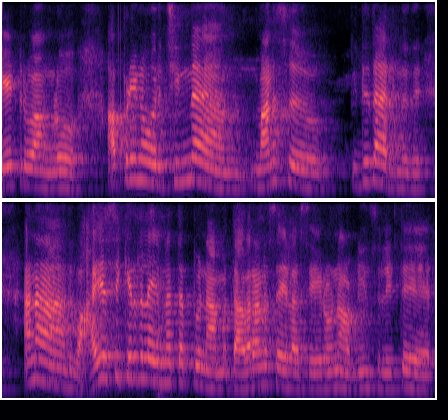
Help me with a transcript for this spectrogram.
கேட்டுருவாங்களோ? அப்படின்னு ஒரு சின்ன மனசு இதுதான் இருந்தது. ஆனால் அது வாயசிக்கிறதுல என்ன தப்பு? நாம் தவறான செயலாக செய்கிறோன்னு அப்படின்னு சொல்லிட்டு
